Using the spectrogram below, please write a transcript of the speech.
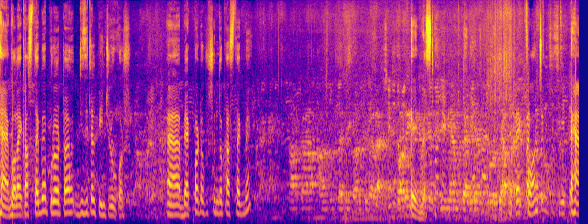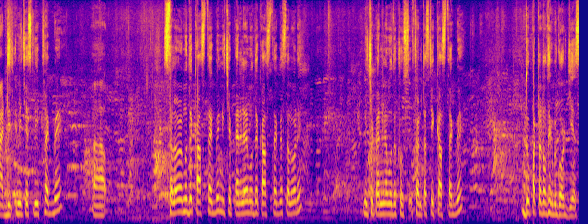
হ্যাঁ গলায় কাজ থাকবে, পুরোটা ডিজিটাল প্রিন্টের উপর। ব্যাক পার্টও খুব সুন্দর কাজ থাকবে। ফ্রন্ট হ্যাঁ নিচে স্লিপ থাকবে। সালোয়ারের মধ্যে কাজ থাকবে, নিচে প্যানেলের মধ্যে কাজ থাকবে সালোয়ারে। নিচে প্যানেলের মধ্যে খুব ফ্যান্টাস্টিক কাজ থাকবে। দোপাট্টাটা থাকবে গর্জিয়াস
